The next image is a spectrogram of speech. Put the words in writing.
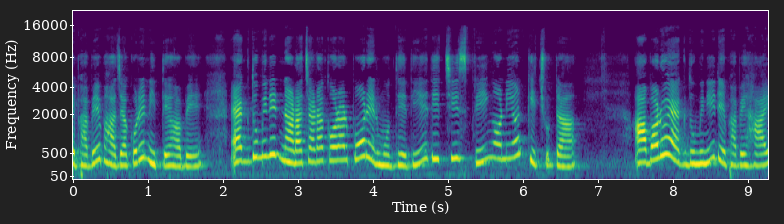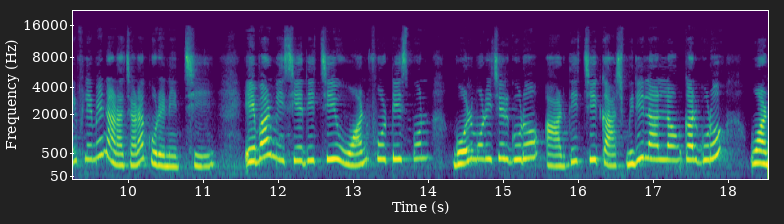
এভাবে ভাজা করে নিতে হবে। এক দু মিনিট নাড়াচাড়া করার পর এর মধ্যে দিয়ে দিচ্ছি স্প্রিং অনিয়ন কিছুটা। আবারও এক দু মিনিট এভাবে হাই ফ্লেমে নাড়াচাড়া করে নিচ্ছি। এবার মিশিয়ে দিচ্ছি ওয়ান ফোর টিস্পুন গোলমরিচের গুঁড়ো আর দিচ্ছি কাশ্মীরি লাল লঙ্কার গুঁড়ো ওয়ান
